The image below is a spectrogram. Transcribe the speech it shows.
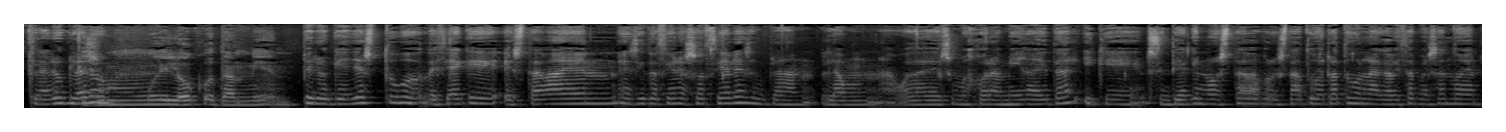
Claro, claro. Eso es muy loco también. Pero que ella estuvo, decía que estaba en, en situaciones sociales, en plan, la una boda de su mejor amiga y tal, y que sentía que no estaba, porque estaba todo el rato con la cabeza pensando en,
